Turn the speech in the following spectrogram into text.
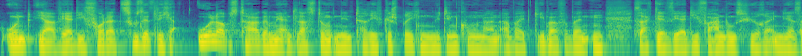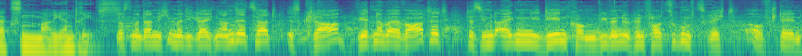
Und ja, wer die fordert zusätzliche Urlaubstage, mehr Entlastung in den Tarifgesprächen mit den kommunalen Arbeitgeberverbänden, sagt der Verdi-Verhandlungsführer in Niedersachsen, Marian Drews. Dass man dann nicht immer die gleichen Ansätze hat, ist klar. Wir hätten aber erwartet, dass sie mit eigenen Ideen kommen, wie wir ÖPNV Zukunftsrecht aufstellen.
